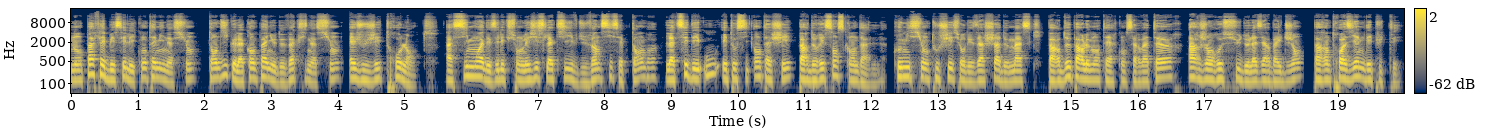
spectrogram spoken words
n'ont pas fait baisser les contaminations tandis que la campagne de vaccination est jugée trop lente. À six mois des élections législatives du 26 septembre, la CDU est aussi entachée par de récents scandales. Commission touchée sur des achats de masques par deux parlementaires conservateurs, argent reçu de l'Azerbaïdjan par un troisième député.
